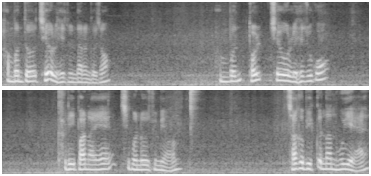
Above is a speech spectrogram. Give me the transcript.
한 번 더 제어를 해준다는 거죠. 한 번 돌 제어를 해주고 카리바나에 집어넣어주면 작업이 끝난 후에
